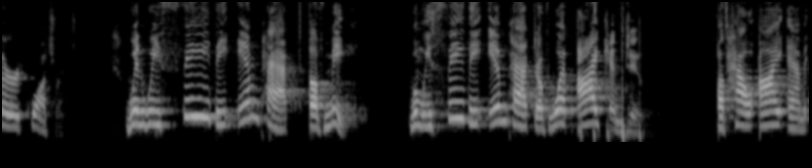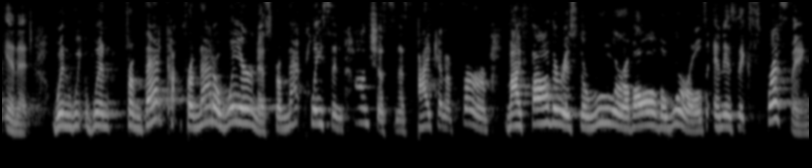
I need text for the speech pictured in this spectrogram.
third quadrant? When we see the impact of me, when we see the impact of what I can do, of how I am in it. When we when from that from that awareness, from that place in consciousness, I can affirm my Father is the ruler of all the world and is expressing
